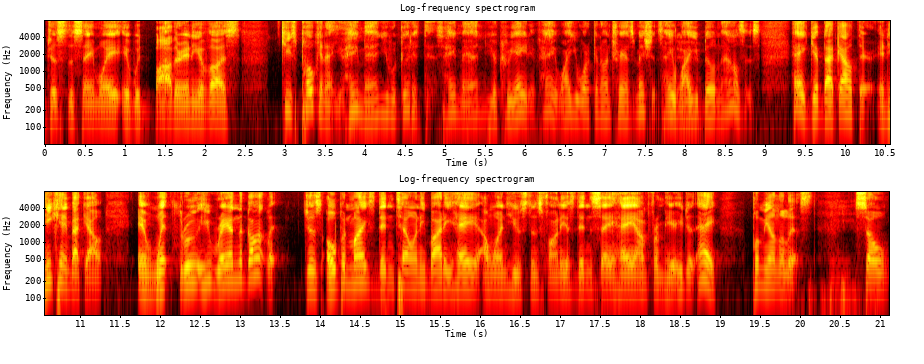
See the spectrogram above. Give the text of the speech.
just the same way it would bother any of us, keeps poking at you. Hey, man, you were good at this. Hey, man, you're creative. Hey, why are you working on transmissions? Hey, why are you building houses? Hey, get back out there. And he came back out and went through. He ran the gauntlet just open mics, didn't tell anybody, hey, I won Houston's funniest, didn't say, hey, I'm from here. He just, hey, put me on the list. Mm. So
